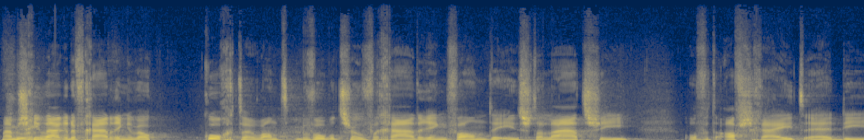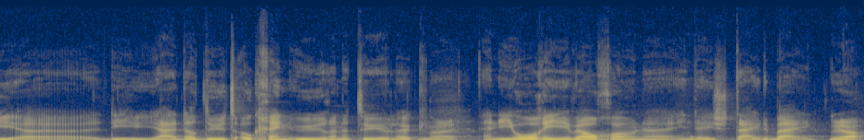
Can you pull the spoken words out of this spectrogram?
Maar misschien waren de vergaderingen wel korter. Want bijvoorbeeld zo'n vergadering van de installatie of het afscheid, hè, die, die, ja, dat duurt ook geen uren natuurlijk. Nee. En die horen hier wel gewoon in deze tijden bij. Ja.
